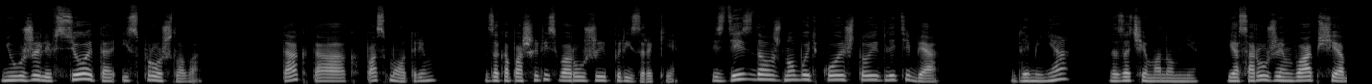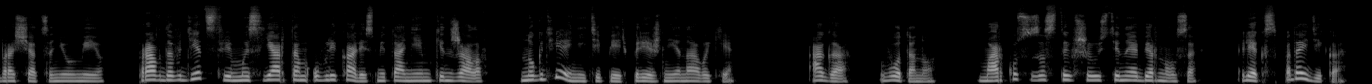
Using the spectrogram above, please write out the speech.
Неужели все это из прошлого? Так-так, посмотрим. Закопошились в оружии призраки. Здесь должно быть кое-что и для тебя. Для меня? Да зачем оно мне? Я с оружием вообще обращаться не умею. Правда, в детстве мы с Яртом увлекались метанием кинжалов, но где они теперь, прежние навыки? Ага, вот оно. Маркус, застывший у стены, обернулся. Лекс, подойди-ка.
